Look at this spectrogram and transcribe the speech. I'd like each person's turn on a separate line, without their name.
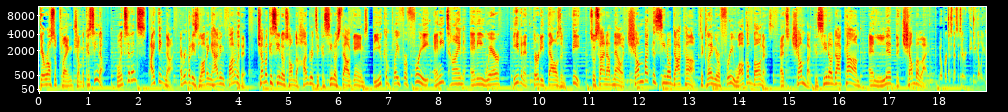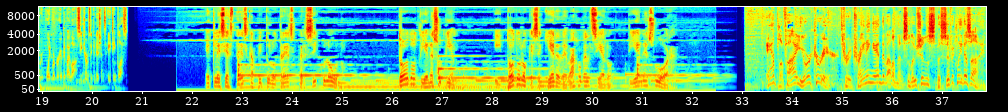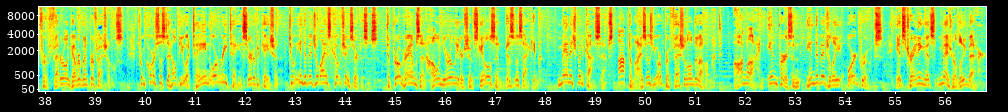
They were also playing Chumba Casino. Coincidence? I think not. Everybody's loving having fun with it. Chumba Casino is home to hundreds of casino style games that you can play for free anytime, anywhere, even at 30,000 feet. So sign up now at chumbacasino.com to claim your free welcome bonus. That's chumbacasino.com and live the Chumba life.
No purchase necessary. VGW Group. Void were prohibited by law. See terms and conditions. 18 plus.
Eclesiastés capítulo 3 versículo 1 Todo tiene su tiempo, y todo lo que se quiere debajo del cielo tiene su hora.
Amplify your career through training and development solutions specifically designed for federal government professionals. From courses to help you attain or retain certification, to individualized coaching services, to programs that hone your leadership skills and business acumen, Management Concepts optimizes your professional development. Online, in person, individually, or groups, it's training that's measurably better.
